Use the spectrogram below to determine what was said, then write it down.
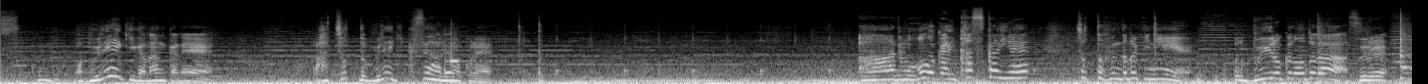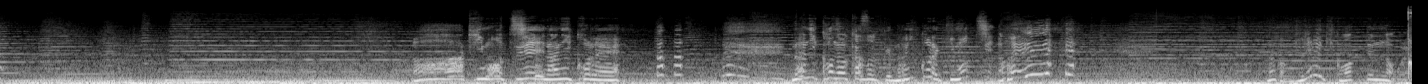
すごいね。あ、ブレーキがなんかね、あ、ちょっとブレーキ癖あるわ、これ。あー、でもほのかに、かすかにね、ちょっと踏んだ時に、この V6 の音がする。気持ちいい。何これ。何この加速。何これ気持ちいい。えー、なんかブレーキ変わってんな、これ。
